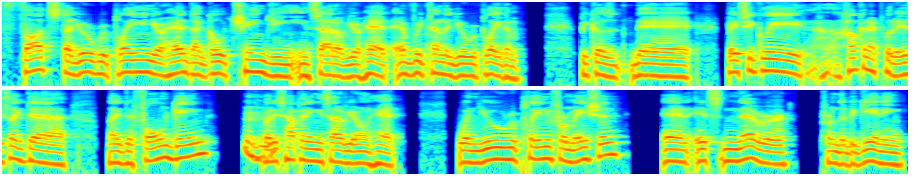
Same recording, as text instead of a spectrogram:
thoughts that you're replaying in your head that go changing inside of your head every time that you replay them because the basically how can i put it it's like the like the phone game Mhm. but it's happening inside of your own head when you replay information and it's never from the beginning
